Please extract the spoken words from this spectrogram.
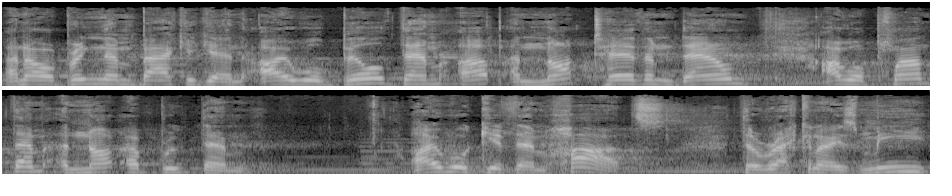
and I will bring them back again. I will build them up and not tear them down. I will plant them and not uproot them. I will give them hearts that recognize me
